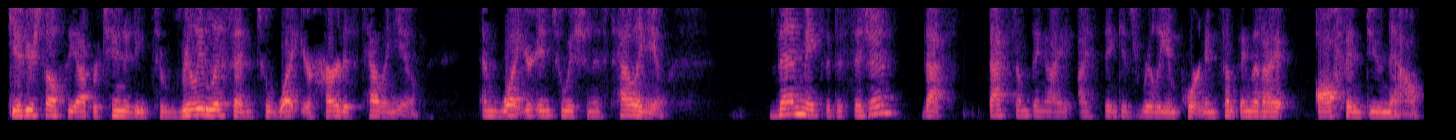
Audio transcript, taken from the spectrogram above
give yourself the opportunity to really listen to what your heart is telling you and what your intuition is telling you, then make the decision. That's that's something I, I think is really important and something that I often do now.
